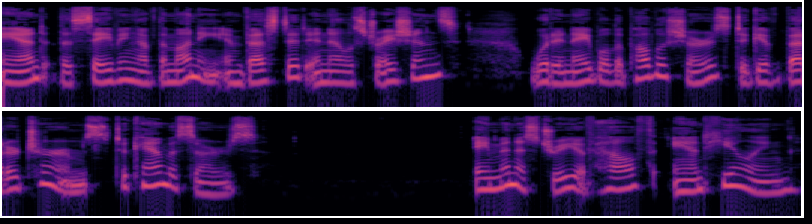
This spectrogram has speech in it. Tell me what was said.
and the saving of the money invested in illustrations would enable the publishers to give better terms to canvassers. A Ministry of Health and Healing.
